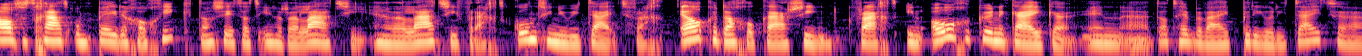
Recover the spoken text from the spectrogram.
als het gaat om pedagogiek, dan zit dat in relatie. En relatie vraagt continuïteit, vraagt elke dag elkaar zien, vraagt in ogen kunnen kijken. En uh, dat hebben wij prioriteit, uh,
